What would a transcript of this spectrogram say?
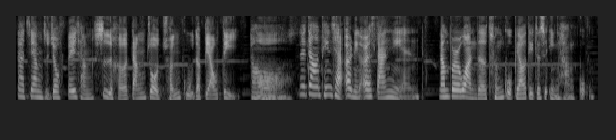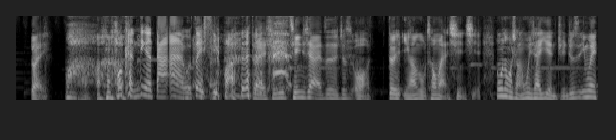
那这样子就非常适合当做存股的标的。哦，所以这样听起来，二零二三年。Number one 的存股标的就是银行股，对，哇，好肯定的答案，我最喜欢。对，其实听下来真的就是哇，对银行股充满信心。那我想问一下彦君，就是因为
